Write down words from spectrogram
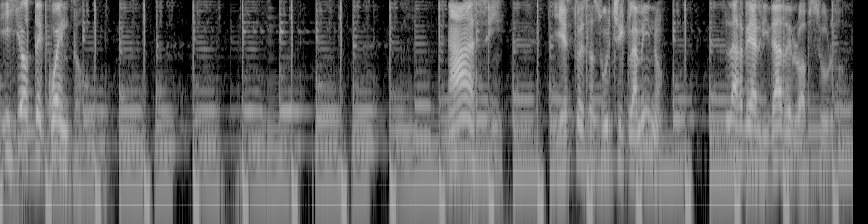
y yo te cuento. Ah, sí. Y esto es Azul Chiclamino. La realidad de lo absurdo.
